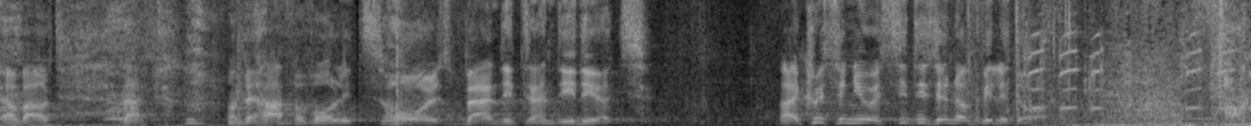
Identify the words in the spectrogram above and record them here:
About that. On behalf of all its whores, bandits, and idiots, I christen you a citizen of Villedor. Fuck.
